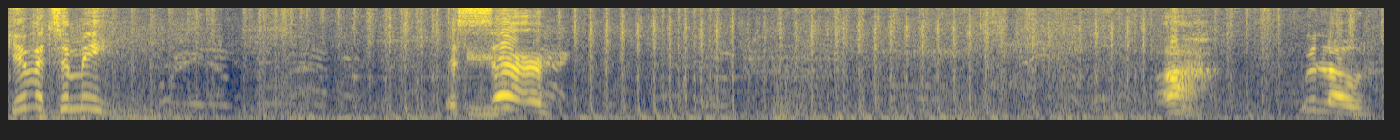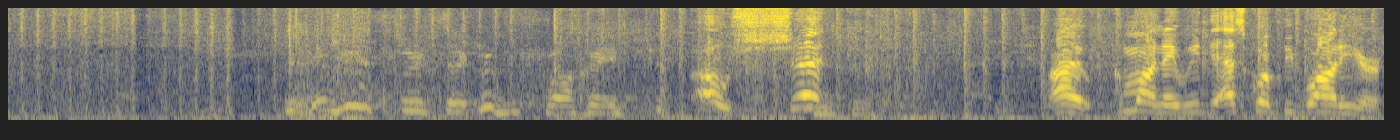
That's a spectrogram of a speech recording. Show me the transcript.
Give it to me! Yes, sir! Ah, reload. This six was fine. Oh shit! Alright, come on, Nate. We need to escort people out of here.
